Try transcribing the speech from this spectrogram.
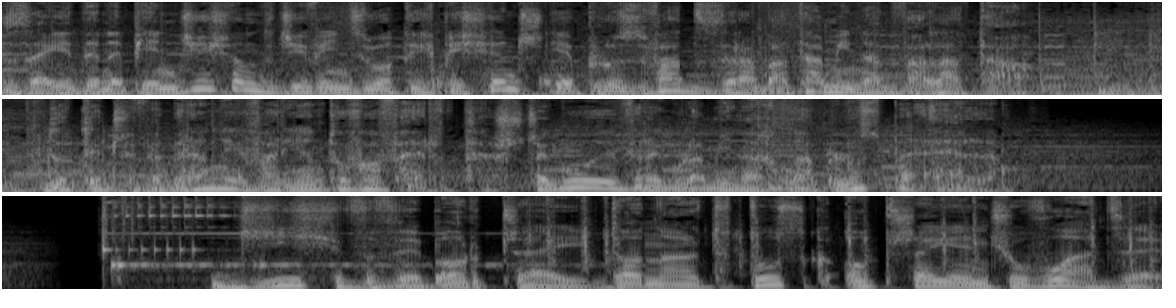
Za jedyne 59 zł miesięcznie plus VAT z rabatami na dwa lata. Dotyczy wybranych wariantów ofert. Szczegóły w regulaminach na plus.pl. Dziś w Wyborczej Donald Tusk o przejęciu władzy.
